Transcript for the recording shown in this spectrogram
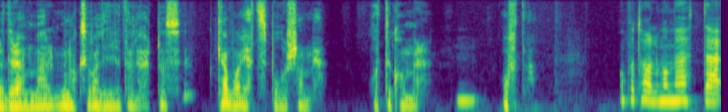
och drömmar, men också vad livet har lärt oss, kan vara ett spår som återkommer mm. ofta. Och på tal om att möta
